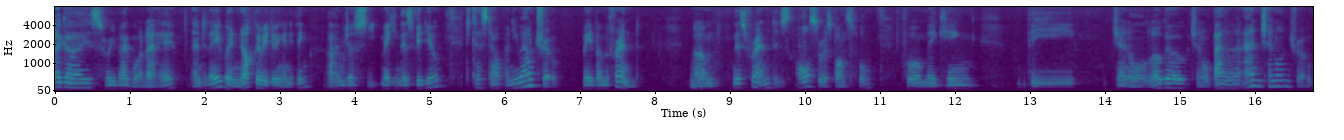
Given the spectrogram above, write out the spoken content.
Hi guys, Rebag Wanda here, and today we're not going to be doing anything. I'm just making this video to test out my new outro, made by my friend. Um, this friend is also responsible for making the channel logo, channel banner, and channel intro.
